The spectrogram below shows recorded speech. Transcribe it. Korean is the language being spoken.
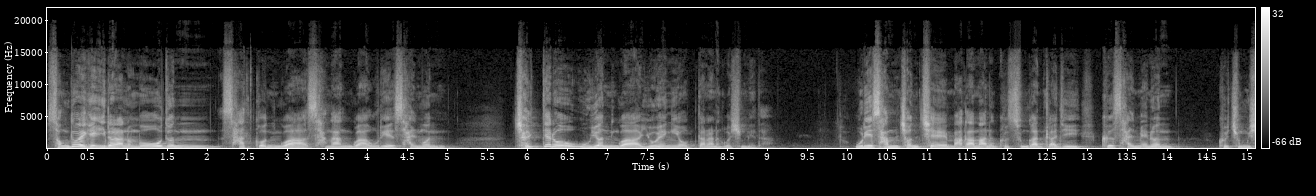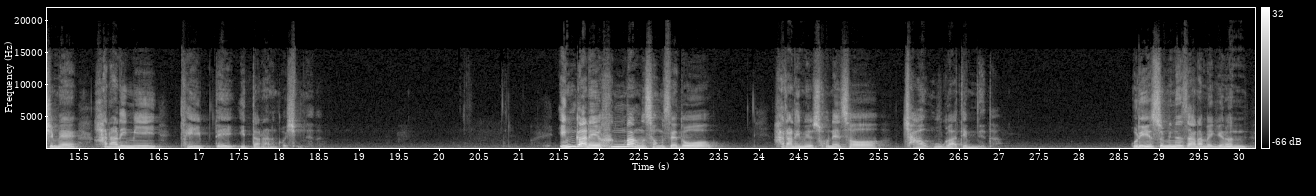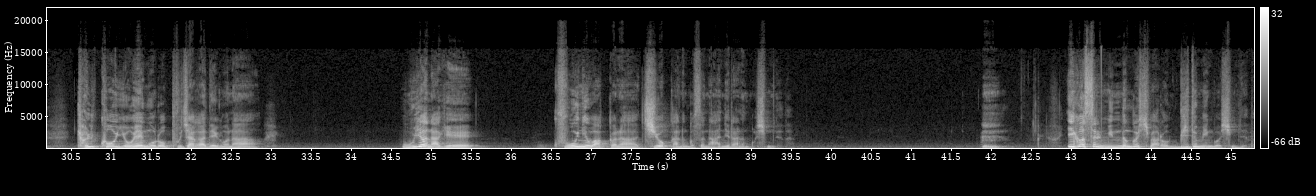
성도에게 일어나는 모든 사건과 상황과 우리의 삶은 절대로 우연과 요행이 없다라는 것입니다. 우리 삶 전체에 마감하는 그 순간까지 그 삶에는 그 중심에 하나님이 개입되어 있다라는 것입니다. 인간의 흥망성쇠도 하나님의 손에서 좌우가 됩니다. 우리 예수 믿는 사람에게는 결코 요행으로 부자가 되거나 우연하게 구원이 왔거나 지옥 가는 것은 아니라는 것입니다. 이것을 믿는 것이 바로 믿음인 것입니다.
